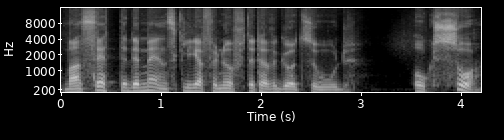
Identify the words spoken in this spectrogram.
Man sätter det mänskliga förnuftet över Guds ord också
